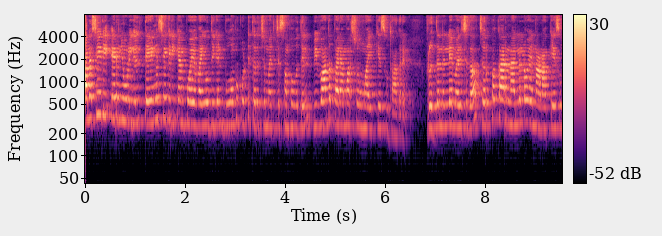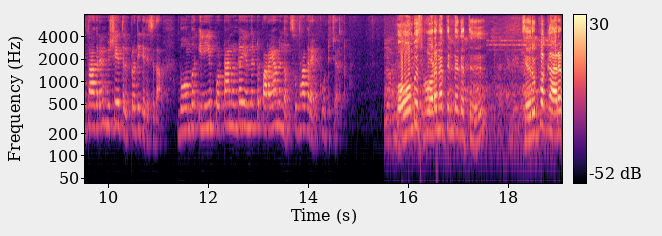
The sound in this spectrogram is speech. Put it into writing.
തലശ്ശേരി എരഞ്ഞോളിയിൽ തേങ്ങ ശേഖരിക്കാൻ പോയ വയോധികൻ ബോംബ് പൊട്ടിത്തെറിച്ച് മരിച്ച സംഭവത്തിൽ വിവാദ പരാമർശവുമായി കെ സുധാകരൻ. വൃദ്ധനല്ലേ മരിച്ചത് ചെറുപ്പക്കാരനല്ലല്ലോ എന്നാണ് കെ സുധാകരൻ വിഷയത്തിൽ പ്രതികരിച്ചത്. ബോംബ് ഇനിയും പൊട്ടാനുണ്ട് എന്നിട്ട് പറയാമെന്നും സുധാകരൻ കൂട്ടിച്ചേർത്തു. ബോംബ് സ്ഫോടനത്തിന്റെ അകത്ത് ചെറുപ്പക്കാരെ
